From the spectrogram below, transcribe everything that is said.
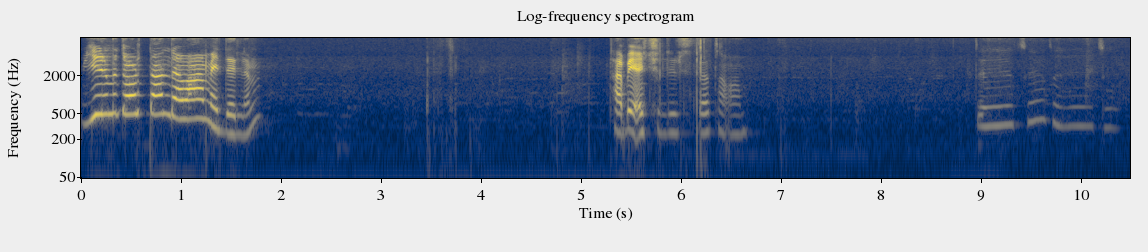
24'ten devam edelim. Tabi açılırsa tamam. Dı dı dı dı.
